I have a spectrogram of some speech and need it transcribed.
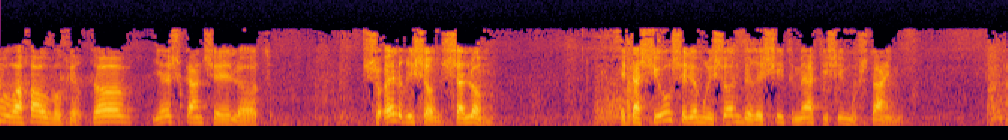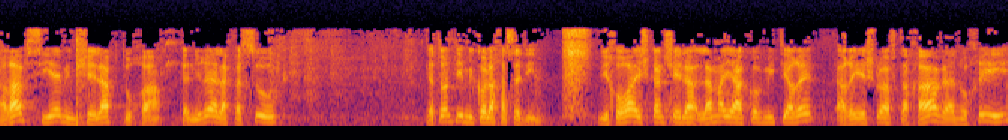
וברכה ובוקר טוב, יש כאן שאלות. שואל ראשון, שלום. את השיעור של יום ראשון בראשית 192, הרב סיים עם שאלה פתוחה, כנראה על הפסוק, קטונתי מכל החסדים. לכאורה יש כאן שאלה, למה יעקב מתיירא? הרי יש לו הבטחה, ואנוכי,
